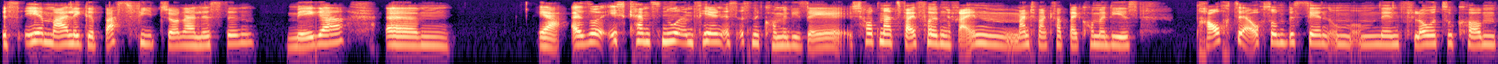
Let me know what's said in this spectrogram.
Ist ehemalige BuzzFeed-Journalistin, mega. Ähm, ja, also ich kann es nur empfehlen, es ist eine Comedy-Serie. Schaut mal zwei Folgen rein. Manchmal gerade bei Comedies braucht sie auch so ein bisschen, um, um den Flow zu kommen.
